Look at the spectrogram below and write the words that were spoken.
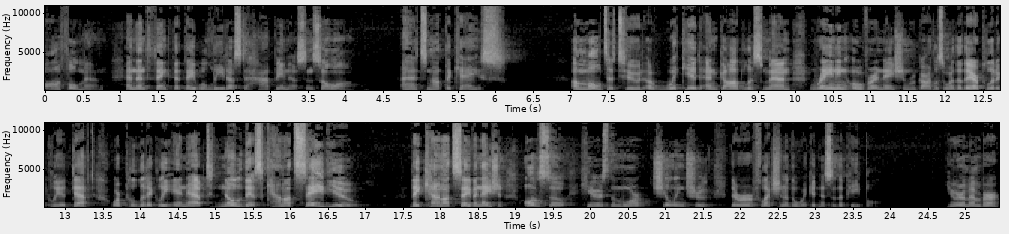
awful men, and then think that they will lead us to happiness and so on. And it's not the case. A multitude of wicked and godless men reigning over a nation, regardless of whether they are politically adept or politically inept, know this cannot save you. They cannot save a nation. Also, here's the more chilling truth they're a reflection of the wickedness of the people. You remember,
